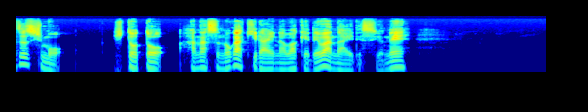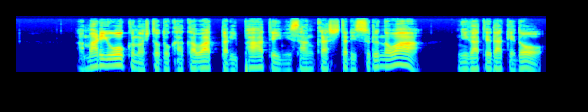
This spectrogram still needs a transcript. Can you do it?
ずしも人と話すのが嫌いなわけではないですよね。あまり多くの人と関わったりパーティーに参加したりするのは苦手だけど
